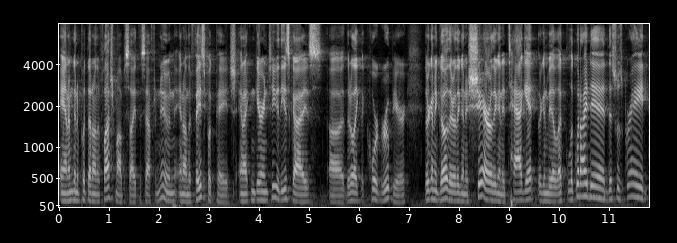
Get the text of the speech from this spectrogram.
and I'm gonna put that on the flash mob site this afternoon and on the Facebook page. And I can guarantee you, these guys, uh, they're like the core group here. They're going to go there, they're going to share, they're going to tag it, they're going to be like, look what I did, this was great.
